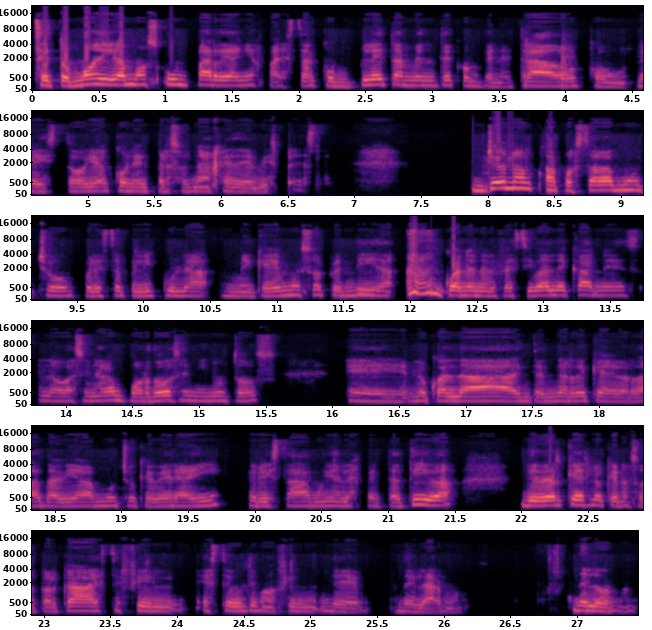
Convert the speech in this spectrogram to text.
se tomó, digamos, un par de años para estar completamente compenetrado con la historia, con el personaje de Elvis Presley. Yo no apostaba mucho por esta película, me quedé muy sorprendida cuando en el Festival de Cannes la ovacionaron por 12 minutos, eh, lo cual da a entender de que de verdad había mucho que ver ahí, pero estaba muy a la expectativa de ver qué es lo que nos otorgaba este film, este último film de, de Larman, de Lurman.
